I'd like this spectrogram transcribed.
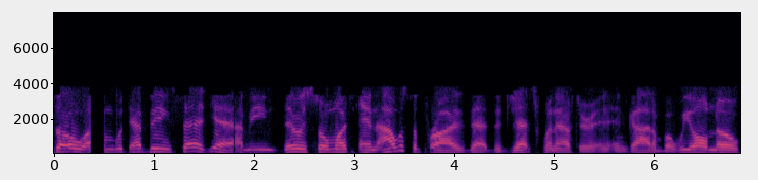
So, um, with that being said, yeah, I mean, there was so much, and I was surprised that the Jets went after and, and got him. But we all know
